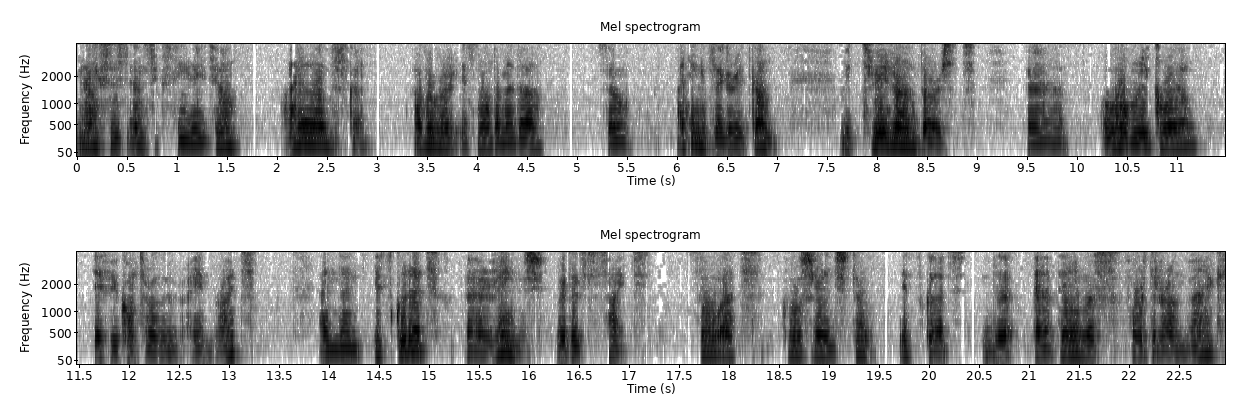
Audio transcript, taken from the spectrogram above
next is M16A2. I love this gun. However, it's not a meta, so I think it's a great gun. With 3 round bursts, uh, low recoil if you control your aim right, and then it's good at uh, range with its sights. So at close range too. It's got the uh, famous 40 round mag.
